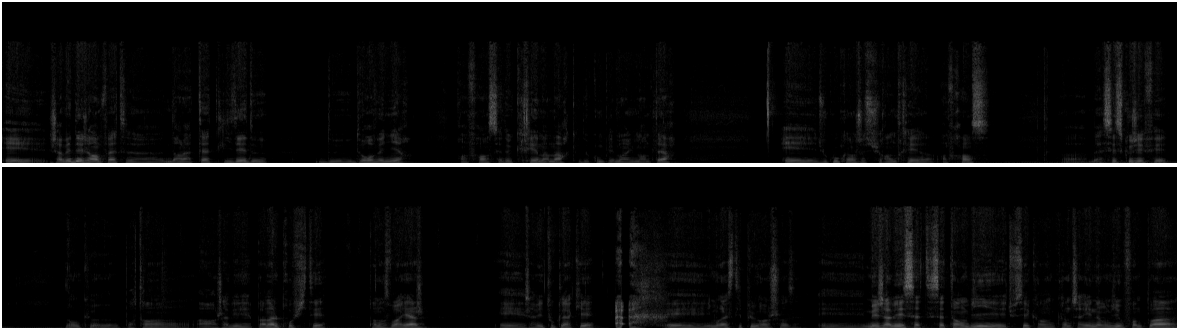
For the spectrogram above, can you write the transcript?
Et j'avais déjà en fait euh, dans la tête l'idée de, de, revenir en France et de créer ma marque de compléments alimentaires. Et du coup, quand je suis rentré euh, en France, ben, c'est ce que j'ai fait. Donc pourtant, alors j'avais pas mal profité pendant ce voyage et j'avais tout claqué et il me restait plus grand chose. Et, mais j'avais cette, cette, envie et tu sais, quand, quand tu as une envie au fond de toi,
